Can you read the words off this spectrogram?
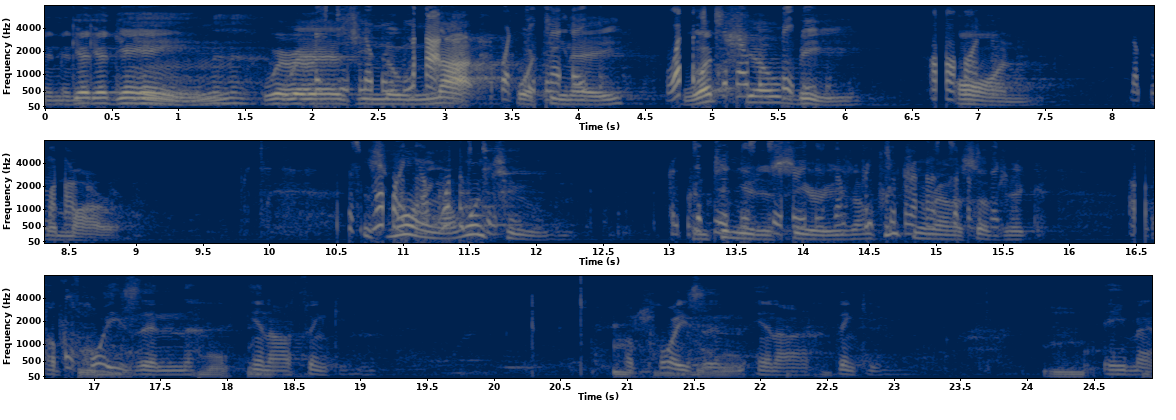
and get gain, whereas ye know not, 14a, what shall be on the morrow. This morning, I want to continue this series. I'm preaching around the subject of poison in our thinking. A poison in our thinking. Amen.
